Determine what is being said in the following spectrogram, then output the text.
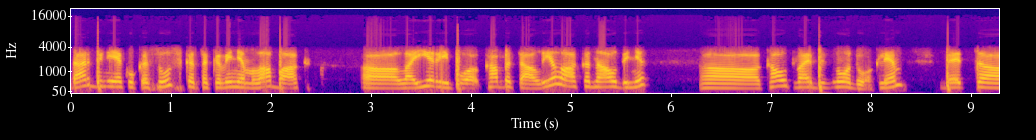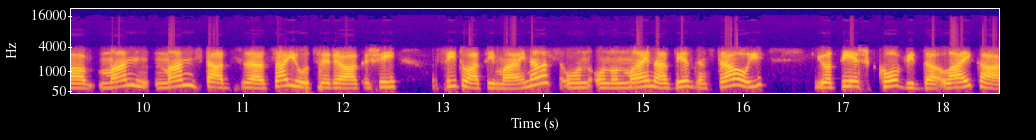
darbinieku, kas uzskata, ka viņam labāk, uh, lai ierīpo kabatā lielāka naudiņa, kaut vai bez nodokļiem. Bet uh, man, mans tāds uh, sajūts ir, uh, ka šī situācija mainās un, un, un mainās diezgan strauji, jo tieši Covid laikā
